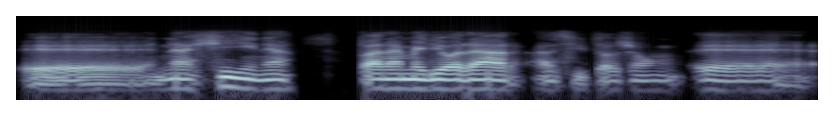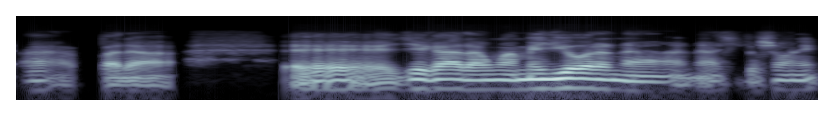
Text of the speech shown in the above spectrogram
eh, en China para mejorar la situación, eh, para llegar a una mejora en la situación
